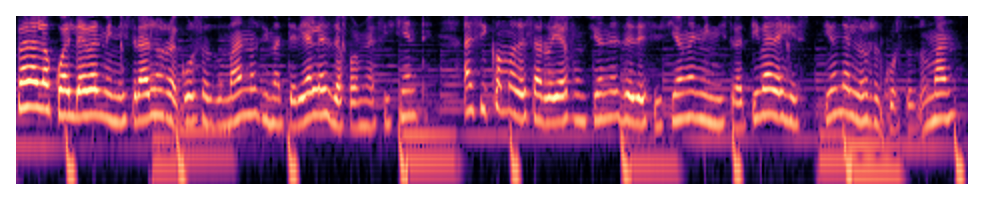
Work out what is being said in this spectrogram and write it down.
para lo cual debe administrar los recursos humanos y materiales de forma eficiente, así como desarrollar funciones de decisión administrativa de gestión de los recursos humanos,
